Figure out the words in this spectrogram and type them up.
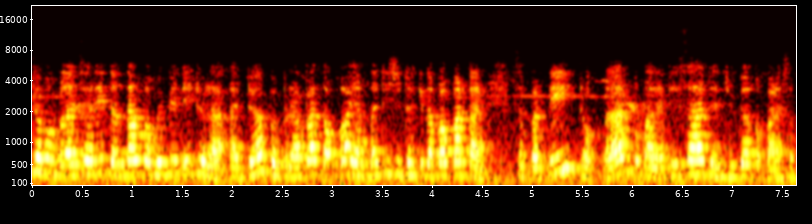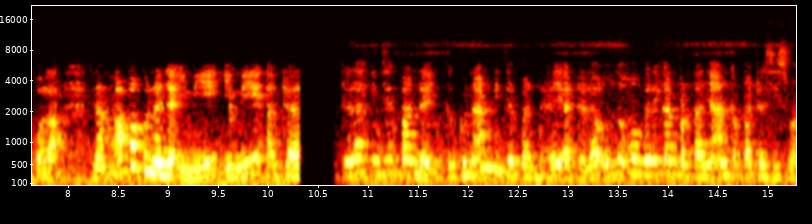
Sudah mempelajari tentang pemimpin idola. Ada beberapa tokoh yang tadi sudah kita paparkan, seperti dokter, kepala desa, dan juga kepala sekolah. Nah, apa gunanya ini? Ini adalah adalah kincir pandai. Kegunaan kincir pandai adalah untuk memberikan pertanyaan kepada siswa.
